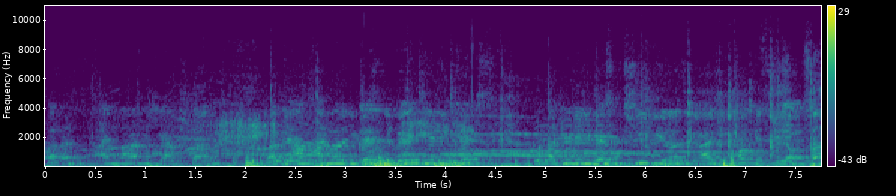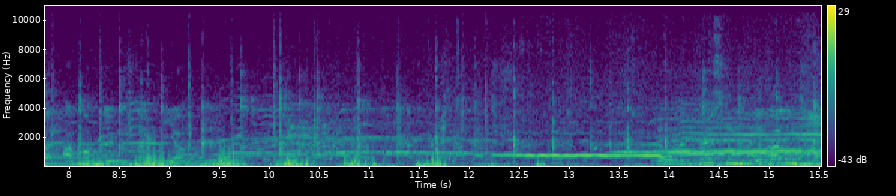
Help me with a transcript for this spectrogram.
Weil das ist einmalig hier am Stand. Weil wir haben einmal die beste Band hier, die Kids. Und natürlich die besten Skigieler, die Reise Rockets hier am Kopfleben Stein hier. So, wir grüßen den Valentin.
